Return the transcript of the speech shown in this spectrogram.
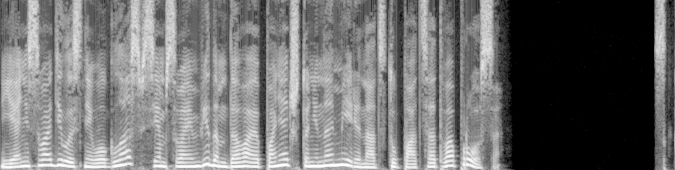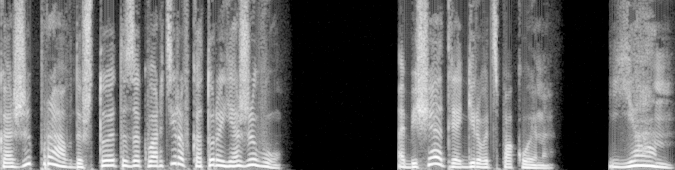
Я не сводила с него глаз, всем своим видом давая понять, что не намерена отступаться от вопроса. «Скажи правду, что это за квартира, в которой я живу?» Обещай отреагировать спокойно. «Ян,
